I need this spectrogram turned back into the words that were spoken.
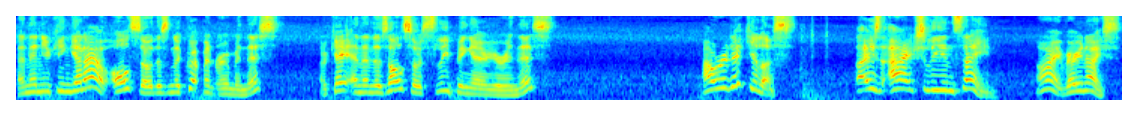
And then you can get out. Also, there's an equipment room in this. Okay, and then there's also a sleeping area in this. How ridiculous. That is actually insane. Alright, very nice.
